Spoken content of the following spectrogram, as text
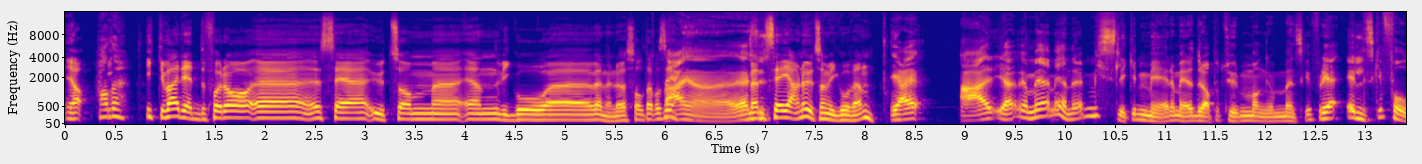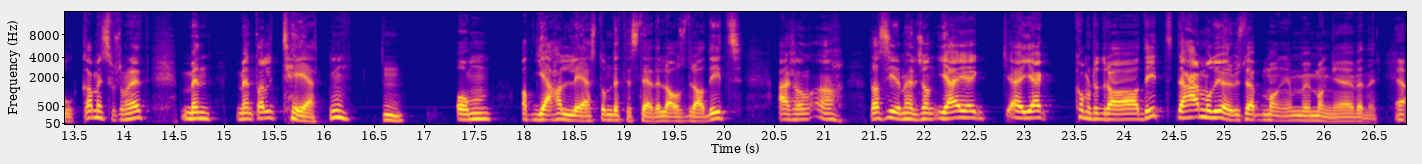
Ja. Ha det. Ikke vær redd for å eh, se ut som eh, en Viggo eh, venneløs, holdt jeg på å si. Nei, nei, nei. Men synes, se gjerne ut som Viggo venn. jeg er jeg, ja, jeg mener jeg misliker mer og mer å dra på tur med mange mennesker. Fordi jeg elsker folka, men mentaliteten Mm. om at jeg har lest om dette stedet, la oss dra dit, er sånn ah, Da sier de heller sånn jeg, jeg, jeg kommer til å dra dit. Det her må du gjøre hvis du er mange, med mange venner. Ja.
